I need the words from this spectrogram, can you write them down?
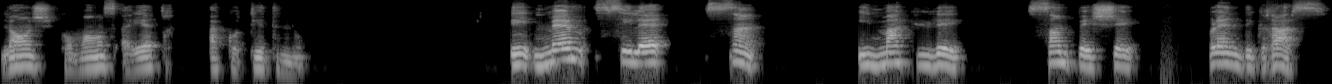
l'ange commence à être à côté de nous. Et même s'il est saint, immaculé, sans péché, plein de grâce,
